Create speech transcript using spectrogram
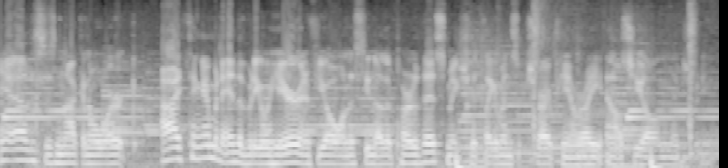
Yeah, this is not gonna work. I think I'm gonna end the video here, and if you all want to see another part of this, make sure to like, and subscribe if you're right, and I'll see you all in the next video.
